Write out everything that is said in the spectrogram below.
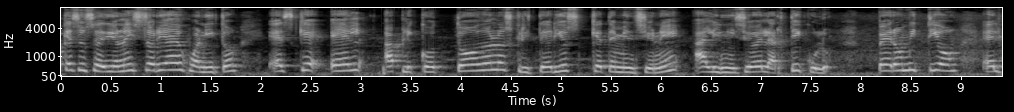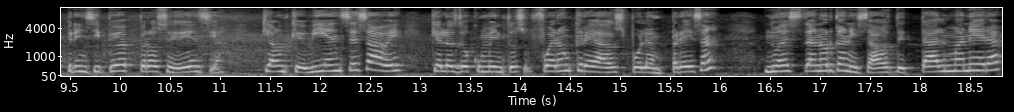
que sucedió en la historia de Juanito es que él aplicó todos los criterios que te mencioné al inicio del artículo, pero omitió el principio de procedencia, que aunque bien se sabe que los documentos fueron creados por la empresa, no están organizados de tal manera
